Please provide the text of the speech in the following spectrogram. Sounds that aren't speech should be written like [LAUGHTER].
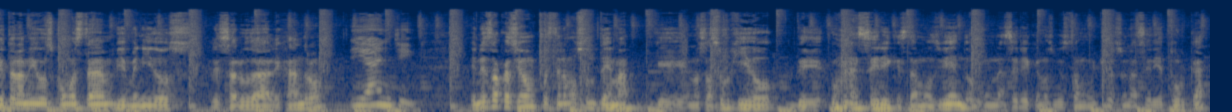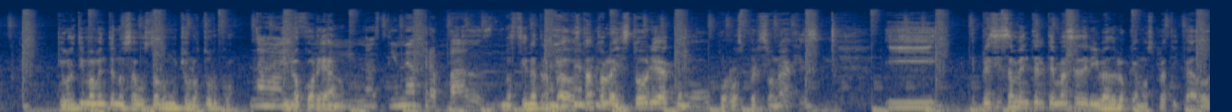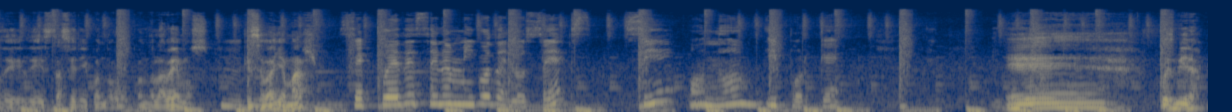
¿Qué tal amigos? ¿Cómo están? Bienvenidos. Les saluda Alejandro. Y Angie. En esta ocasión pues tenemos un tema que nos ha surgido de una serie que estamos viendo, una serie que nos gusta mucho, es una serie turca, que últimamente nos ha gustado mucho lo turco Ay, y lo coreano. sí, nos tiene atrapados. Nos tiene atrapados tanto la [LAUGHS] historia como por los personajes. Y precisamente el tema se deriva de lo que hemos platicado de, de esta serie cuando, cuando la vemos, que se va a llamar ¿Se puede ser amigo de los ex? ¿Sí o no? ¿Y por qué? Eh, pues mira,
